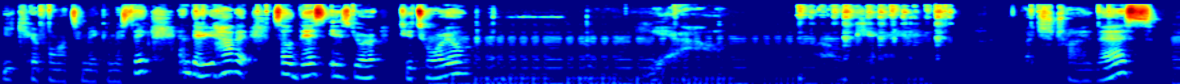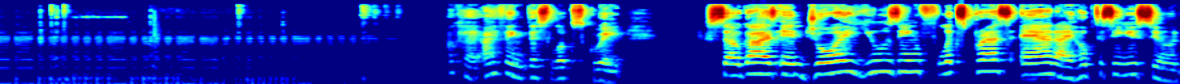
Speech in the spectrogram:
be careful not to make a mistake. And there you have it. So this is your tutorial. Yeah. Okay. Let's try this. Okay I think this looks great. So guys enjoy using FlixPress and I hope to see you soon.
